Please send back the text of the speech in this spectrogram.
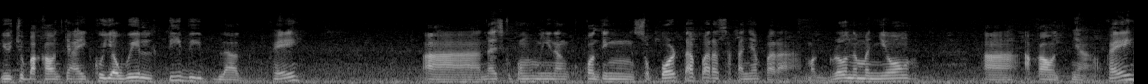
YouTube account niya ay Kuya Will TV Vlog. Okay? Uh, nais ko pong humingi ng konting suporta para sa kanya para mag-grow naman yung uh, account niya. Okay?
